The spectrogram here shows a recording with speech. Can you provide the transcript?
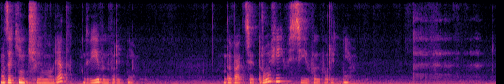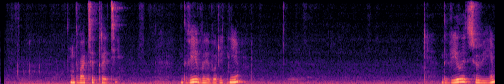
Закінчуємо ряд дві виворітні. 22 всі виворітні. 23. Дві виворітні. Дві лицьові.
